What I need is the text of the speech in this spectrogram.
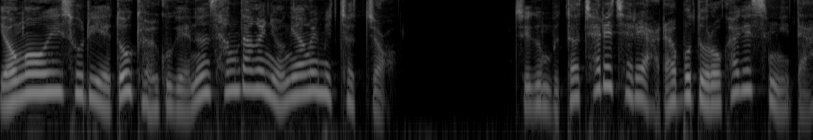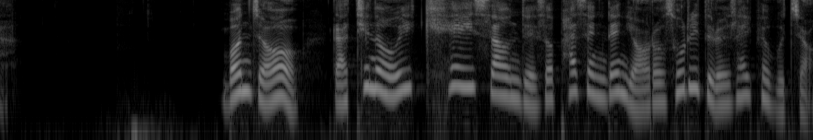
영어의 소리에도 결국에는 상당한 영향을 미쳤죠. 지금부터 차례차례 알아보도록 하겠습니다. 먼저 라틴어의 K 사운드에서 파생된 여러 소리들을 살펴보죠.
